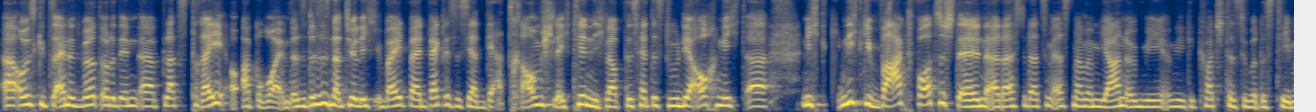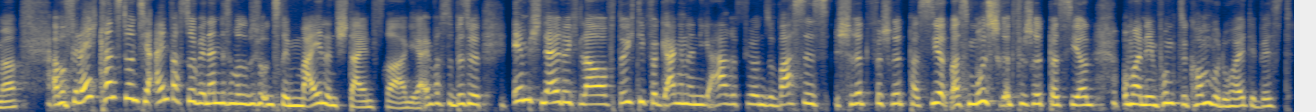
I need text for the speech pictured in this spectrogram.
äh, ausgezeichnet wird oder den äh, Platz drei abräumt. Also das ist natürlich weit, weit weg. Das ist ja der Traum schlechthin. Ich glaube, das hättest du dir auch nicht, äh, nicht, nicht gewagt, gewagt vorzustellen, äh, dass du da zum ersten Mal mit dem Jan irgendwie, irgendwie gequatscht hast über das Thema. Aber vielleicht kannst du uns ja einfach so, wir nennen das immer so ein bisschen unsere Meilensteinfrage, einfach so ein bisschen im Schnelldurchlauf durch die vergangenen Jahre führen, so was ist Schritt für Schritt passiert, was muss Schritt für Schritt passieren, um an den Punkt zu kommen, wo du heute bist.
